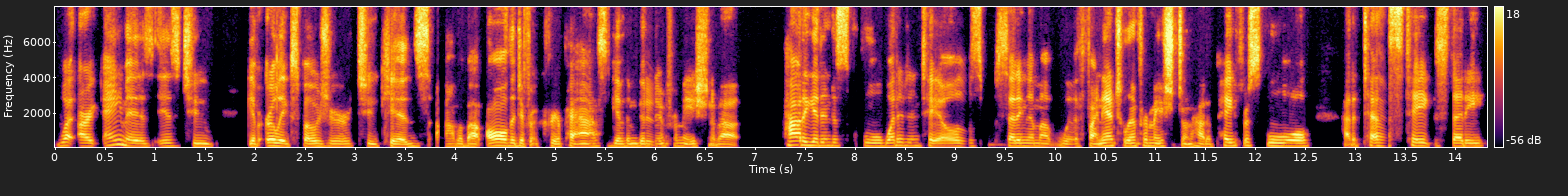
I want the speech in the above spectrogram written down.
what our aim is is to give early exposure to kids um, about all the different career paths, give them good information about how to get into school, what it entails, setting them up with financial information on how to pay for school, how to test, take, study.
